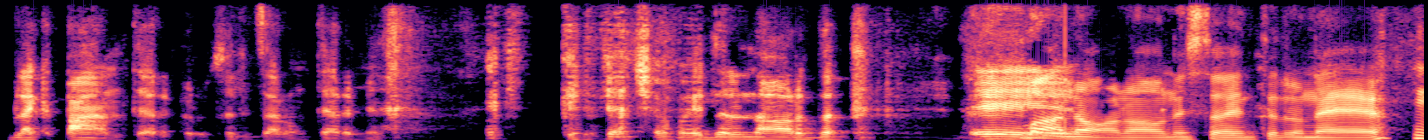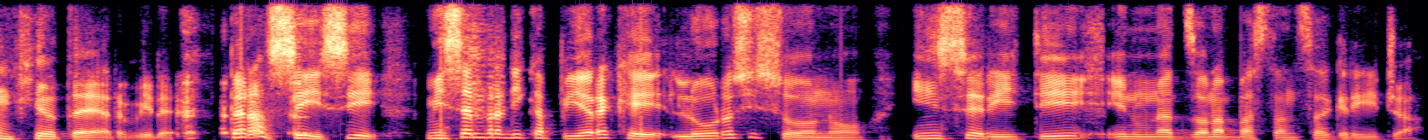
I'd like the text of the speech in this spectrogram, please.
Black Panther, per utilizzare un termine che piace a voi del nord. E... Ma no, no, onestamente non è un mio termine. Però sì, sì, mi sembra di capire che loro si sono inseriti in una zona abbastanza grigia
